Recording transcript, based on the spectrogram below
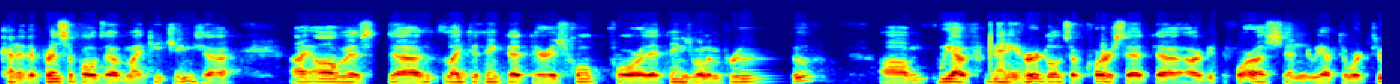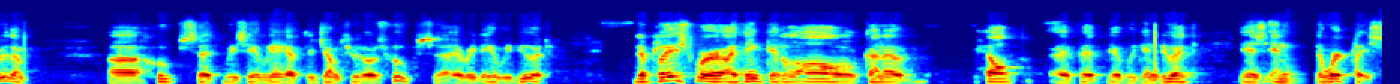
kind of the principles of my teachings. Uh, I always uh, like to think that there is hope for that things will improve um, we have many hurdles, of course, that uh, are before us, and we have to work through them. Uh, hoops that we say we have to jump through those hoops uh, every day. We do it. The place where I think it'll all kind of help if it if we can do it is in the workplace.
